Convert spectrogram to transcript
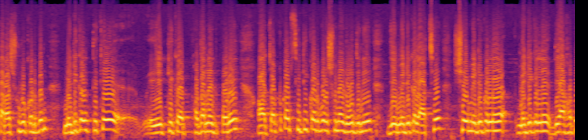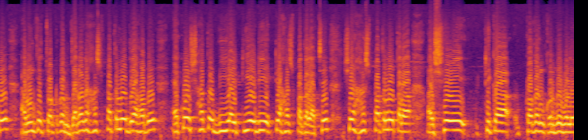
তারা শুরু করবেন। মেডিকেল থেকে এই টিকা প্রদানের পরে চট্টগ্রাম সিটি কর্পোরেশনের অধীনে যে মেডিকেল আছে, সেই মেডিকেল মেডিকেলে দেওয়া হবে এমনকি চট্টগ্রাম জেনারেল হাসপাতালেও দেওয়া হবে। একই সাথে বিআইটিআইডি একটি হাসপাতাল আছে। সেই হাসপাতালেও তারা সেই টিকা প্রদান করবে বলে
